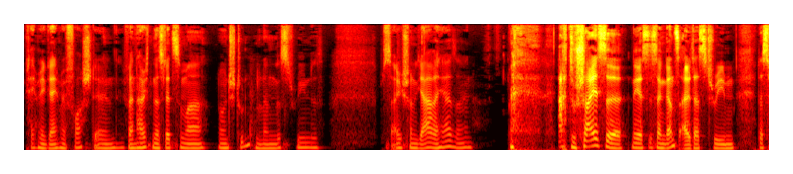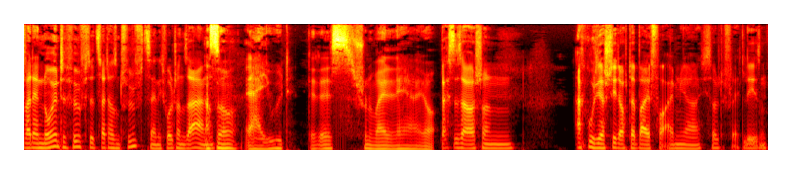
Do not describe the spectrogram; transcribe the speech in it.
Kann ich mir gar nicht mehr vorstellen. Wann habe ich denn das letzte Mal 9 Stunden lang gestreamt? Das müsste eigentlich schon Jahre her sein. Ach du Scheiße. Nee, es ist ein ganz alter Stream. Das war der 9.5.2015. Ich wollte schon sagen. Ach so, ja gut. Das ist schon eine Weile her, ja. Das ist aber schon. Ach gut, ja, steht auch dabei vor einem Jahr. Ich sollte vielleicht lesen.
